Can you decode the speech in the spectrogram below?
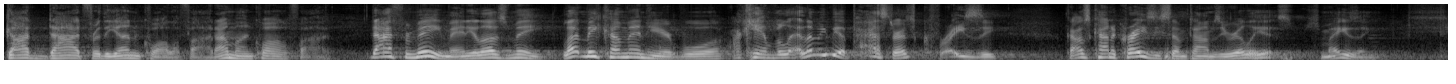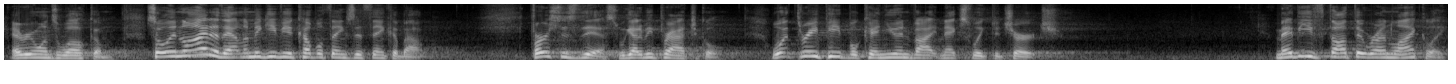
God died for the unqualified. I'm unqualified. Died for me, man. He loves me. Let me come in here, boy. I can't believe. Let me be a pastor. That's crazy. God's kind of crazy sometimes. He really is. It's amazing. Everyone's welcome. So, in light of that, let me give you a couple things to think about. First is this we got to be practical. What three people can you invite next week to church? Maybe you've thought they were unlikely.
